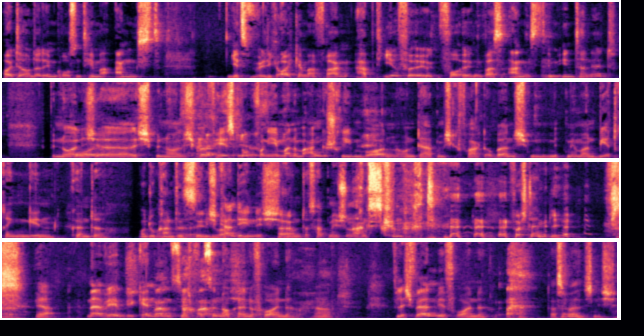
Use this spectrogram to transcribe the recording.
Heute unter dem großen Thema Angst. Jetzt will ich euch gerne mal fragen, habt ihr für, vor irgendwas Angst im Internet? Ich bin neulich, oh, ja. äh, ich bin neulich über Facebook von jemandem angeschrieben worden und der hat mich gefragt, ob er nicht mit mir mal ein Bier trinken gehen könnte. Und du kanntest und, äh, den? Ich kannte ihn nicht ja. und das hat mir schon Angst gemacht. Verständlich. ja. Na, wir, wir kennen uns nicht, wir sind noch keine Freunde. Ja. Vielleicht werden wir Freunde. Das ja. weiß ich nicht.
